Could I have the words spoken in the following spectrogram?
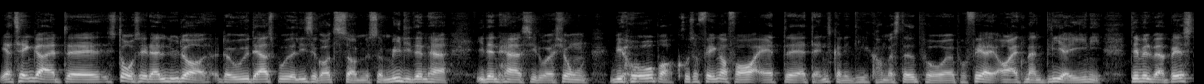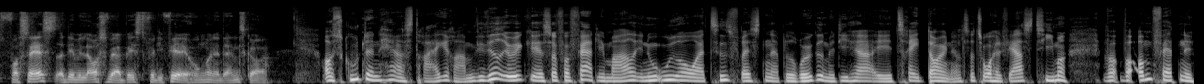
jeg tænker, at øh, stort set alle lyttere derude, deres bud er lige så godt som, som mit i den, her, i den her situation. Vi håber, krydser fingre for, at, øh, at danskerne de kan komme afsted på, øh, på ferie, og at man bliver enige. Det vil være bedst for SAS, og det vil også være bedst for de feriehungrende danskere. Og skulle den her strække ramme? Vi ved jo ikke øh, så forfærdeligt meget endnu, udover at tidsfristen er blevet rykket med de her øh, tre døgn, altså 72 timer. Hvor, hvor omfattende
